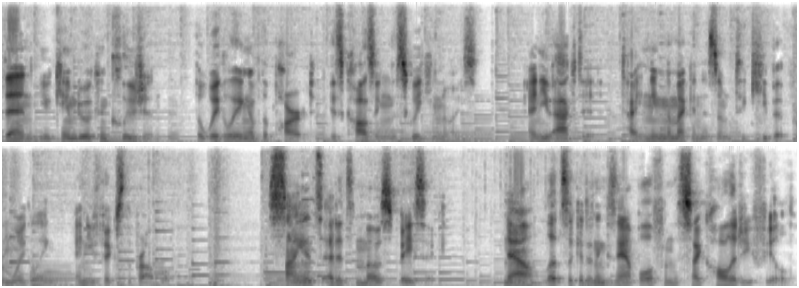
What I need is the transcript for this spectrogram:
Then you came to a conclusion. The wiggling of the part is causing the squeaking noise. And you acted, tightening the mechanism to keep it from wiggling, and you fixed the problem. Science at its most basic. Now, let's look at an example from the psychology field.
